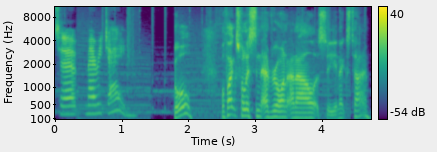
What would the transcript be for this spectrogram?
to Mary Jane. Cool. Well, thanks for listening, everyone, and I'll see you next time.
